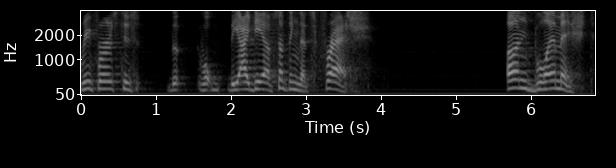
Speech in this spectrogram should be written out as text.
refers to the, well, the idea of something that's fresh, unblemished.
